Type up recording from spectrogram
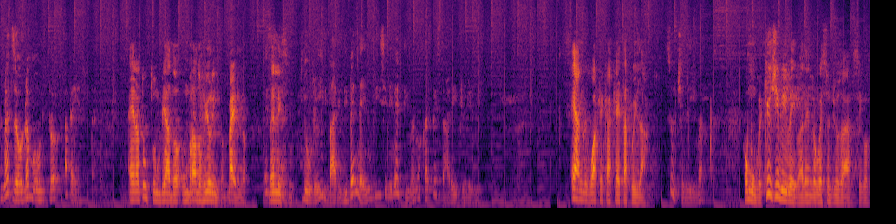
una zona molto aperta. Era tutto un, piato, un prato fiorito, bello, bellissimo. Dove i vari dipendenti si divertivano a calpestare i fiorini. E anche qualche cacchetta qui là. Succedeva. Comunque, chi ci viveva dentro questo Giurassico?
